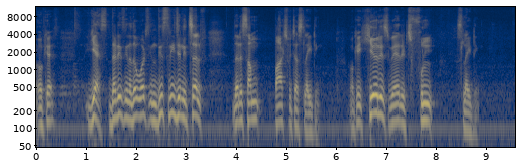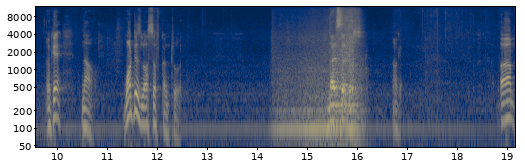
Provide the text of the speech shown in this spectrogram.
Okay? Yes, that is, in other words, in this region itself, there is some parts which are sliding. Okay? Here is where it's full sliding. Okay? Now, what is loss of control? That's the question. Okay. Um,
